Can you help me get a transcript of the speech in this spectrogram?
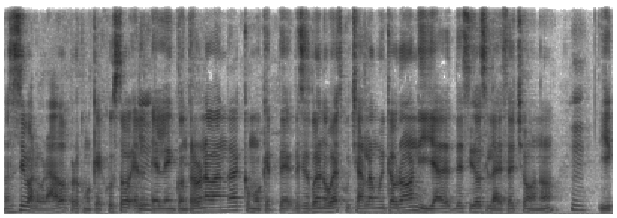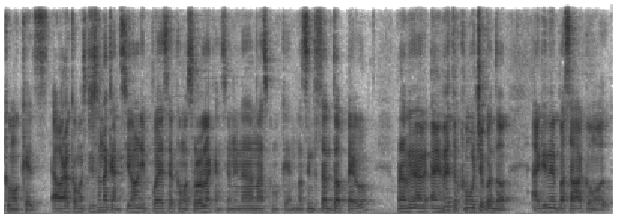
no sé si valorado, pero como que justo el, Mm. el encontrar una banda como que te decís, bueno, voy a escucharla muy cabrón y ya decido si la desecho o no. Mm. Y como que ahora como escuchas una canción y puede ser como solo la canción y nada más, como que no sientes tanto apego. Bueno, a mí, a mí me tocó mucho cuando alguien me pasaba como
